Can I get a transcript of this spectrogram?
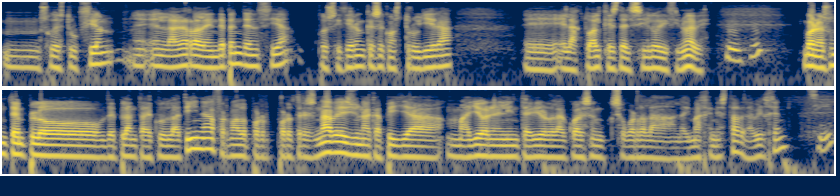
mm, su destrucción eh, en la Guerra de la Independencia pues hicieron que se construyera eh, el actual, que es del siglo XIX. Bueno, es un templo de planta de cruz latina, formado por, por tres naves y una capilla mayor en el interior de la cual se, se guarda la, la imagen esta de la Virgen. Sí.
